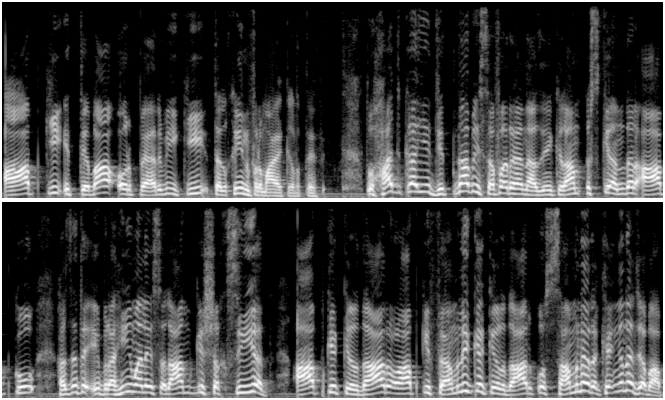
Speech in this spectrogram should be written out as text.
آپ کی اتباع اور پیروی کی تلقین فرمایا کرتے تھے۔ تو حج کا یہ جتنا بھی سفر ہے ناظرین کرام، اس کے اندر آپ کو حضرت ابراہیم علیہ السلام کی شخصیت، آپ کے کردار اور آپ کی فیملی کے کردار کو سامنے رکھیں گے نا جب آپ،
